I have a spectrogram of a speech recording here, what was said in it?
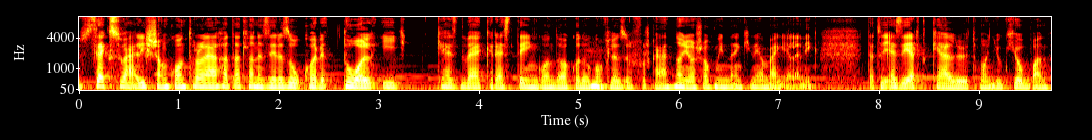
szexuálisan kontrollálhatatlan, ezért az ókortól így kezdve keresztény gondolkodókon, hmm. filozófusokon nagyon sok mindenkinél megjelenik. Tehát, hogy ezért kell őt mondjuk jobban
